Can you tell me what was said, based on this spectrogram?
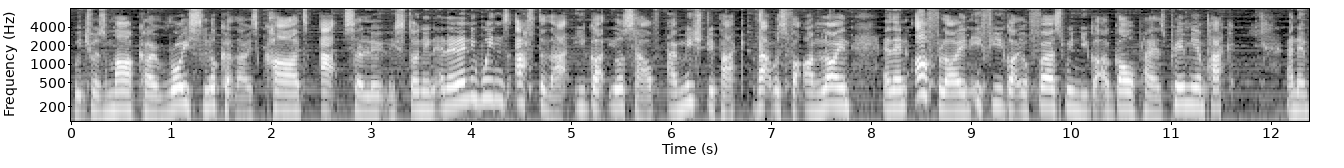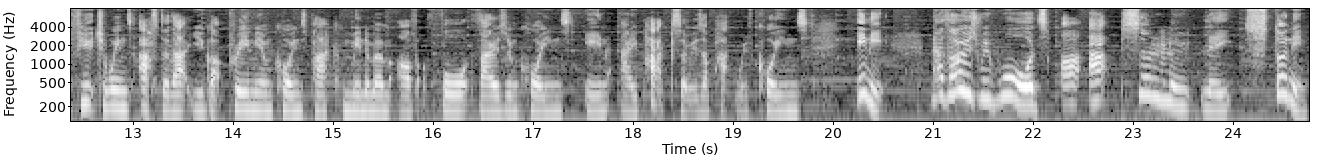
which was Marco Reus. Look at those cards, absolutely stunning. And then any wins after that, you got yourself a mystery pack. That was for online. And then offline, if you got your first win, you got a gold players premium pack and then future wins after that you got premium coins pack minimum of 4000 coins in a pack. So it's a pack with coins in it. Now those rewards are absolutely stunning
